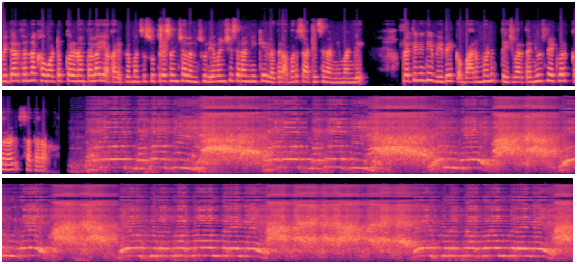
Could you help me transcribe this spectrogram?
विद्यार्थ्यांना खवाटप वाटप करण्यात आला. या कार्यक्रमाचं सूत्रसंचालन सूर्यवंशी सरांनी केलं तर आभार साठे सरांनी मानले. प्रतिनिधी विवेक बारमण तेजवार्ता न्यूज नेटवर्क कराड सातारा. की रक्षा कौन करेंगे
